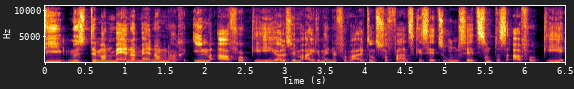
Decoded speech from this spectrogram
Die müsste man meiner Meinung nach im AVG, also im Allgemeinen Verwaltungsverfahrensgesetz umsetzen und das AVG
